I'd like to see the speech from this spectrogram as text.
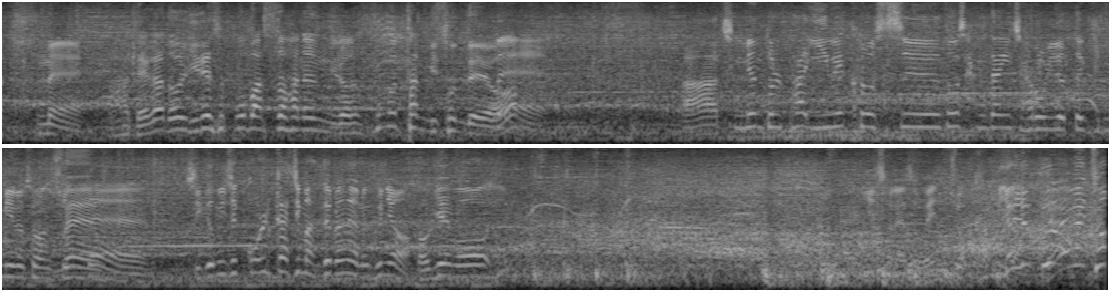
네. 아, 내가 널 이래서 뽑았어 하는 이런 흐뭇한 미소인데요. 네. 아, 측면 돌파 이후의 크로스도 상당히 잘 올렸던 김민우 선수인데 네. 지금 이제 골까지 만들어내는군요. 거기에 뭐 이선에서 왼쪽 갑니다. 열렸고요. 네, 왼쪽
